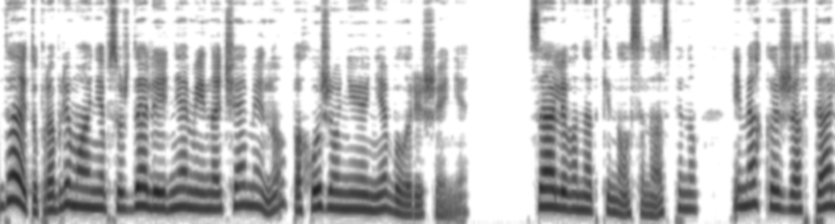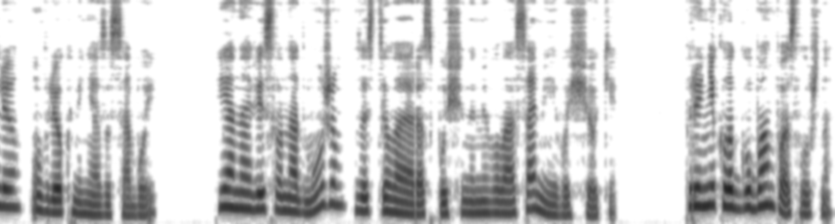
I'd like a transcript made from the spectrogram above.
Да, эту проблему они обсуждали и днями, и ночами, но, похоже, у нее не было решения. Салливан откинулся на спину и, мягко сжав талию, увлек меня за собой. Я нависла над мужем, застилая распущенными волосами его щеки. Приникла к губам послушно,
